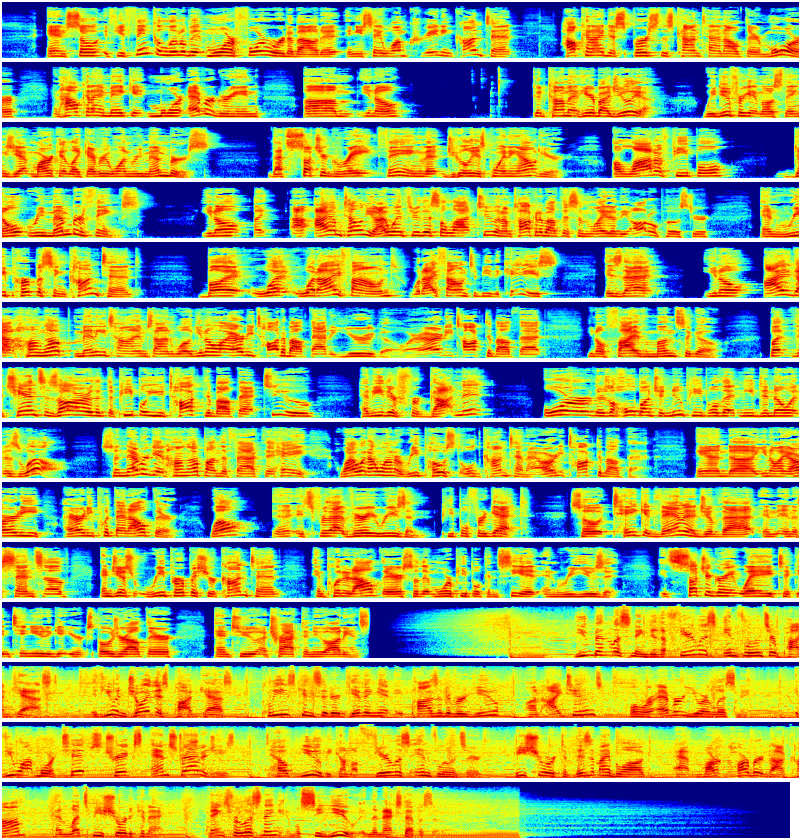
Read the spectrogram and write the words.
And so if you think a little bit more forward about it and you say, well, I'm creating content, how can I disperse this content out there more? And how can I make it more evergreen? Um, you know, Good comment here by Julia. We do forget most things, yet market like everyone remembers. That's such a great thing that Julia is pointing out here. A lot of people don't remember things. You know, I, I, I am telling you, I went through this a lot too, and I'm talking about this in light of the auto poster and repurposing content. But what what I found, what I found to be the case, is that you know, I got hung up many times on, well, you know, I already taught about that a year ago, or I already talked about that, you know, five months ago. But the chances are that the people you talked about that to have either forgotten it or there's a whole bunch of new people that need to know it as well. So never get hung up on the fact that, hey, why would I want to repost old content? I already talked about that. And, uh, you know, I already, I already put that out there. Well, uh, it's for that very reason. People forget. So take advantage of that in, in a sense of, and just repurpose your content and put it out there so that more people can see it and reuse it. It's such a great way to continue to get your exposure out there and to attract a new audience. You've been listening to the Fearless Influencer Podcast. If you enjoy this podcast, please consider giving it a positive review on iTunes or wherever you are listening. If you want more tips, tricks, and strategies to help you become a fearless influencer, be sure to visit my blog at markharbert.com and let's be sure to connect. Thanks for listening, and we'll see you in the next episode.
